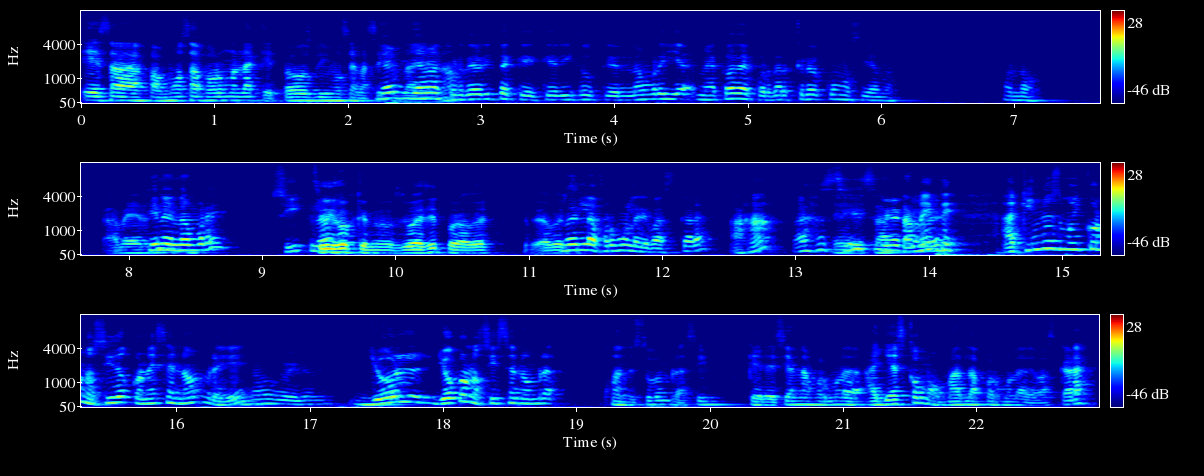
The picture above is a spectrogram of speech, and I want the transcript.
Esa famosa fórmula que todos vimos en la Ya, ya secundaria, me ¿no? acordé ahorita que, que dijo que el nombre ya. Me acabo de acordar, creo, cómo se llama. ¿O no? A ver, ¿Tiene nombre? Sí, Sí, claro. dijo que nos iba a decir, pero a ver. A ver. ¿No es la fórmula de Bhaskara? Ajá. Ah, sí. sí, me Exactamente. Aquí no es muy conocido con ese nombre. ¿eh? No, güey. no. Yo, yo conocí ese nombre cuando estuve en Brasil, que decían la fórmula, allá es como más la fórmula de Bhaskara,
